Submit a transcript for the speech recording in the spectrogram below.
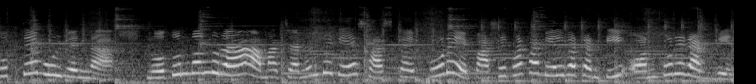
করতে ভুলবেন না। নতুন বন্ধুরা আমার চ্যানেলটিকে সাবস্ক্রাইব করে পাশে থাকা বেল বাটনটি অন করে রাখবেন।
